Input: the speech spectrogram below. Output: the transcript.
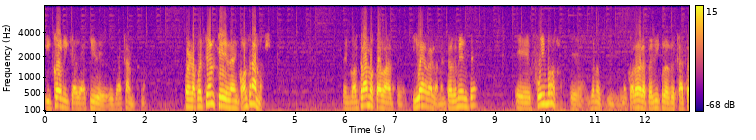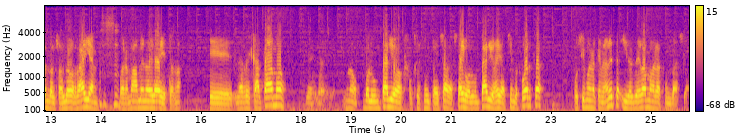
icónica de aquí, de, de ¿no? Bueno, la cuestión es que la encontramos. La encontramos, estaba tirada, lamentablemente. Eh, fuimos, eh, yo me, me acordaba de la película Rescatando al Soldado Ryan, bueno, más o menos era esto, ¿no? La rescatamos, unos voluntarios, porque es muy pesada, seis voluntarios ahí haciendo fuerza, pusimos en la camioneta y la llevamos a la fundación.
